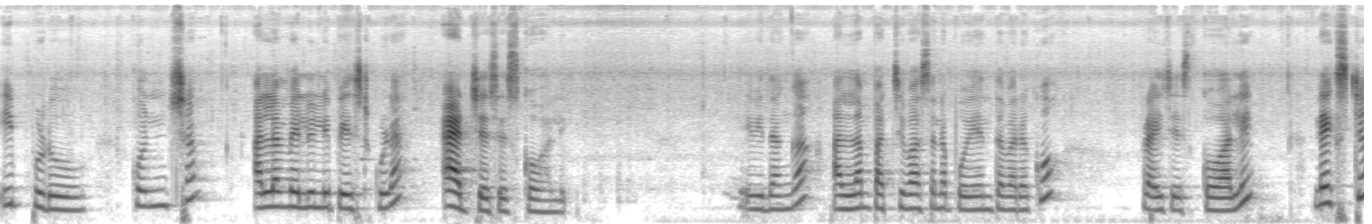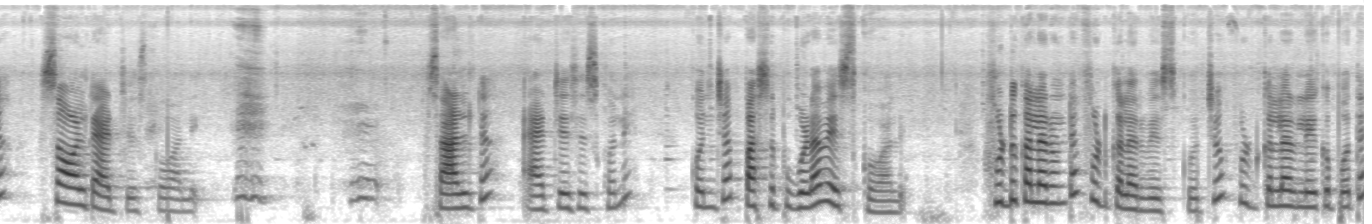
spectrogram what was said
ఇప్పుడు కొంచెం అల్లం వెల్లుల్లి పేస్ట్ కూడా యాడ్ చేసేసుకోవాలి. ఈ విధంగా అల్లం పచ్చివాసన పోయేంత వరకు ఫ్రై చేసుకోవాలి. నెక్స్ట్ సాల్ట్ యాడ్ చేసుకోవాలి. సాల్ట్ యాడ్ చేసేసుకొని కొంచెం పసుపు కూడా వేసుకోవాలి. ఫుడ్ కలర్ ఉంటే ఫుడ్ కలర్ వేసుకోవచ్చు. ఫుడ్ కలర్ లేకపోతే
